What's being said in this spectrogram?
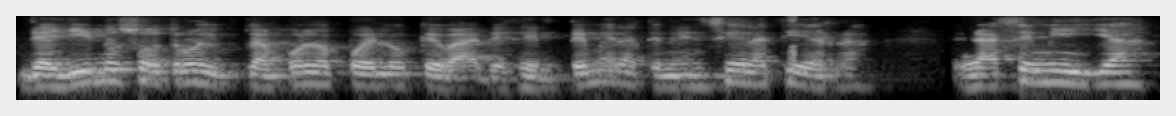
De allí nosotros, el plan pueblo a pueblo, que va desde el tema de la tenencia de la tierra, la semilla,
